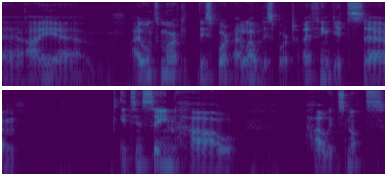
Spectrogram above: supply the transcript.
uh i uh, i want to market this sport i love this sport i think it's um, it's insane how how it's not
